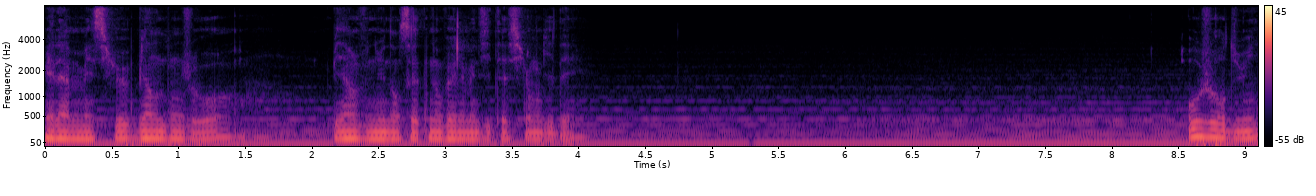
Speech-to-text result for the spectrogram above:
Mesdames, Messieurs, bien le bonjour. Bienvenue dans cette nouvelle méditation guidée. Aujourd'hui,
